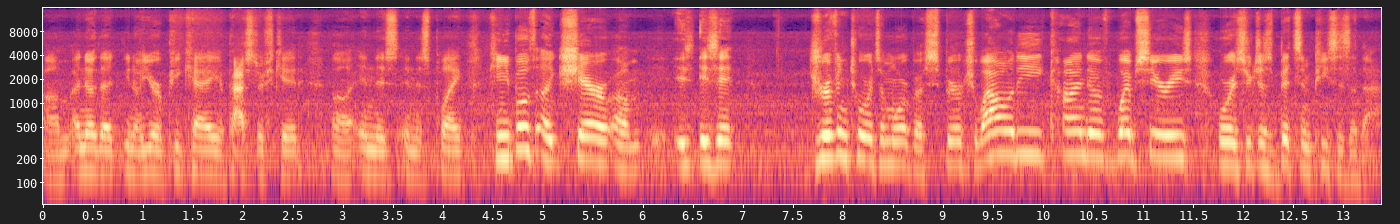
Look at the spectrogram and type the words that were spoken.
Um, I know that you know you're a PK, a pastor's kid, uh, in this in this play. Can you both like share? Um, is is it driven towards a more of a spirituality kind of web series, or is there just bits and pieces of that?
